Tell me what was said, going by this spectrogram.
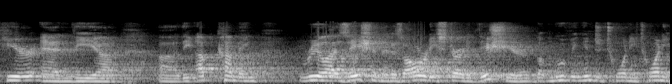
here, and the uh, uh, the upcoming realization that has already started this year, but moving into 2020,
